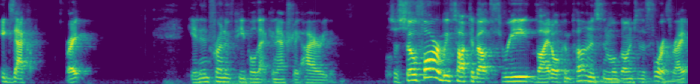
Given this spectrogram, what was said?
Exactly, right? Get in front of people that can actually hire you so, so far we've talked about three vital components and we'll go into the fourth, right?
